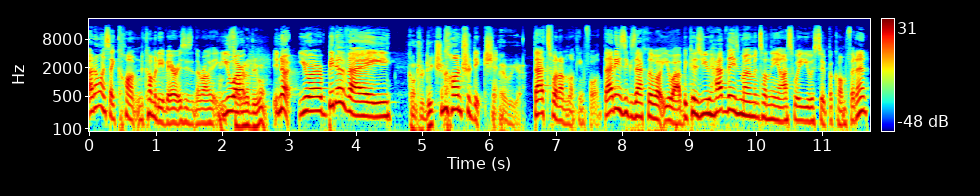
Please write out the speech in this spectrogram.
I don't want to say com- comedy of errors isn't the wrong thing. Mm, you say are whatever you want. no, you are a bit of a Contradiction? contradiction. There we go. That's what I'm looking for. That is exactly what you are because you have these moments on the ice where you are super confident.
